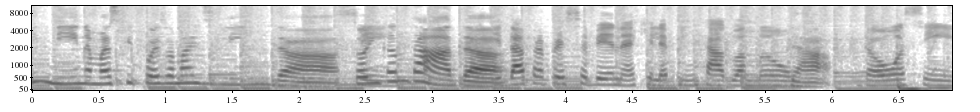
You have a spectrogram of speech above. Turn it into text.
Menina, mas que coisa mais linda. Tô Sim. encantada. E dá pra perceber, né, que ele é pintado à mão. Tá. Então, assim,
